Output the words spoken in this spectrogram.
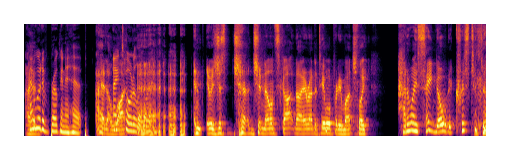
I, I had, would have broken a hip. I had a I lot, I totally would have. and it was just J- Janelle and Scott and I around the table pretty much like, how do I say no to Kristen?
